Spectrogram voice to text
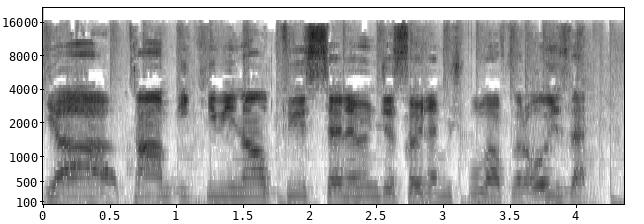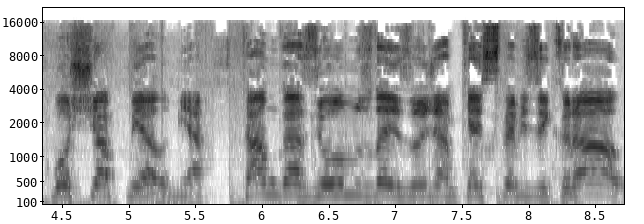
Ya tam 2600 sene önce söylemiş bu lafları. O yüzden boş yapmayalım ya. Tam gaz yolumuzdayız hocam. Kesme bizi kral.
